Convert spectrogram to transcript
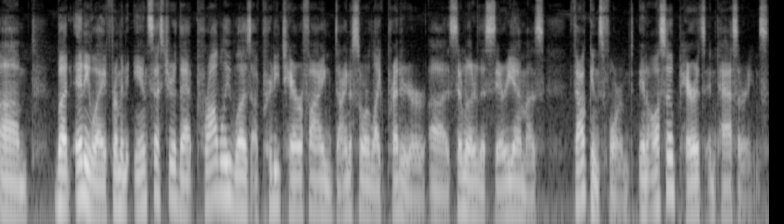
Um, but anyway, from an ancestor that probably was a pretty terrifying dinosaur like predator, uh, similar to the Seriemas, falcons formed, and also parrots and passerines.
